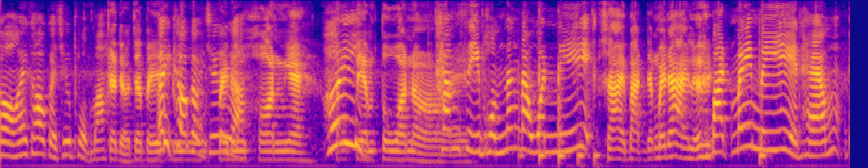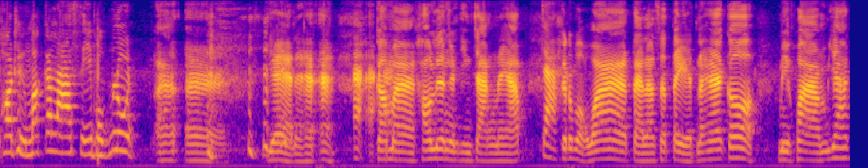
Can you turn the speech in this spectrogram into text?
ทองให้เข้ากับชื่อผมอะก็เดี๋ยวจะไปเอ้ยเข้ากับชื่อไปดูอะคอนไงเฮ้ย เตรียมตัวหน่อยทำสีผมตั้งแต่วันนี้ ใช่บัตรยังไม่ได้เลย บัตรไม่มีแถมพอถึงมกราสีผมหลุด อ่าอ่าแย่นะฮะอะอะอะก็มาเข้าเรื่องกันจริงจังนะครับ จ้ะก็จะบอกว่าแต่ละสเตจนะฮะก็มีความยาก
